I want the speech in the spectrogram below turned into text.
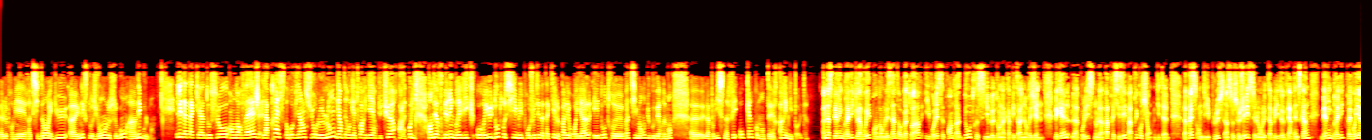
Euh, Le premier accident est dû à une explosion, le second à un éboulement. Les attaques d'Oslo en Norvège, la presse revient sur le long interrogatoire hier du tueur par la police. Anders Behring Breivik aurait eu d'autres cibles projetées d'attaquer le palais royal et d'autres bâtiments du gouvernement. Euh, la police n'a fait aucun commentaire. Rémi Pold. Anders Behring Breivik l'avouait pendant les interrogatoires, il voulait se prendre à d'autres cibles dans la capitale norvégienne, lesquelles? La police ne l'a pas précisé par précaution, dit-elle. La presse en dit plus à ce sujet, selon l'établi de Verdenscan, Behring Breivik prévoyait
